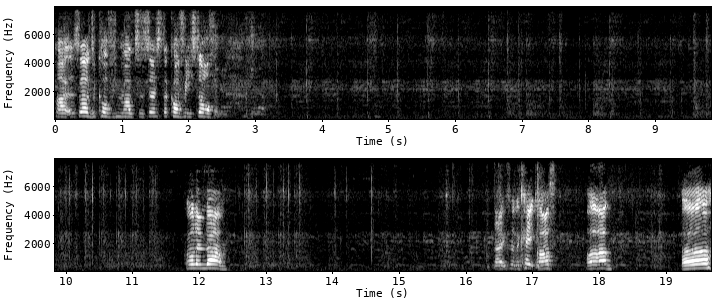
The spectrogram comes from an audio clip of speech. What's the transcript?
Right, there's loads of coffee mugs. It's just a coffee store. Call him down. Thanks for the cake, love. Um, uh,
